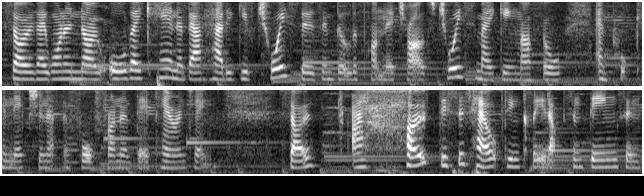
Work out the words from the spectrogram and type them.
So they want to know all they can about how to give choices and build upon their child's choice making muscle and put connection at the forefront of their parenting. So, I hope this has helped and cleared up some things and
